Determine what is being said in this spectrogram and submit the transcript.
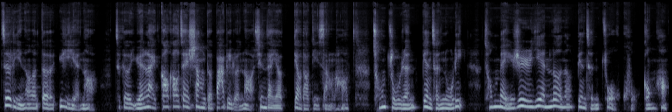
这里呢的预言哈，这个原来高高在上的巴比伦呢，现在要掉到地上了哈，从主人变成奴隶。从每日宴乐呢，变成做苦工哈。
